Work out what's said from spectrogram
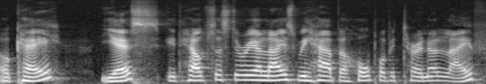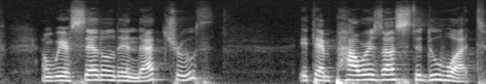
Okay? Yes, it helps us to realize we have a hope of eternal life and we're settled in that truth. It empowers us to do what?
